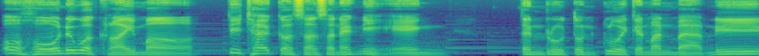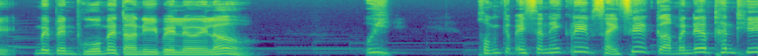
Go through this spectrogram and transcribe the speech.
โอ้โหนึกว่าใครมา ที่แท้ก็ซันสแน็คนี่เองเต้นรูดต้นกล้วยกันมันแบบนี้ ไม่เป็นผัวแม่ตานีไปเลยแล้วอุ้ยผมกับไอ้สแน็ครีบใส่เสื้อกลับเหมือนเดิมทันที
